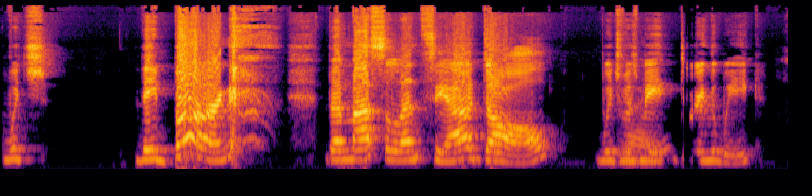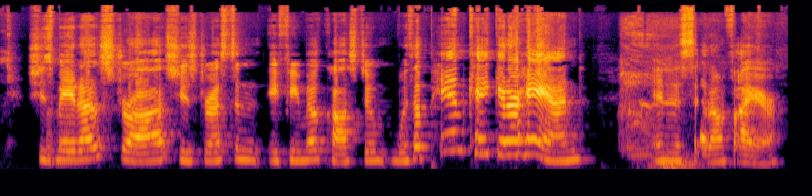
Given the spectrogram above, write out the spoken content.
which they burn the Maslenitsa doll, which was Right. made during the week. She's Uh-huh. made out of straw. She's dressed in a female costume with a pancake in her hand and is set on fire.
